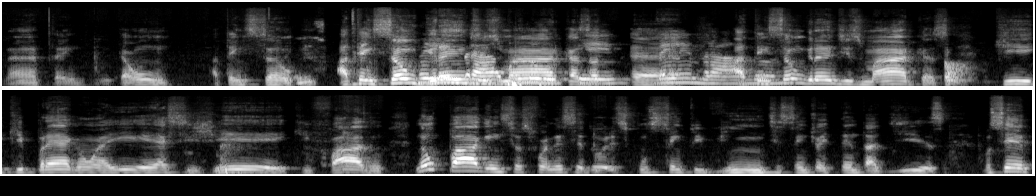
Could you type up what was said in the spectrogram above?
né? Tem, então, atenção. Atenção, bem grandes lembrado, marcas. É, bem lembrado. Atenção, grandes marcas que, que pregam aí ESG, que fazem, não paguem seus fornecedores com 120, 180 dias. Você,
